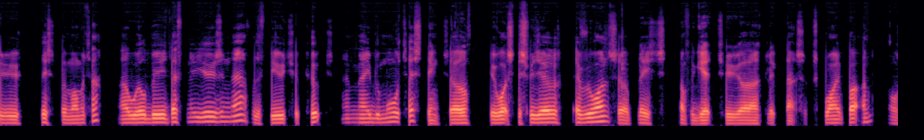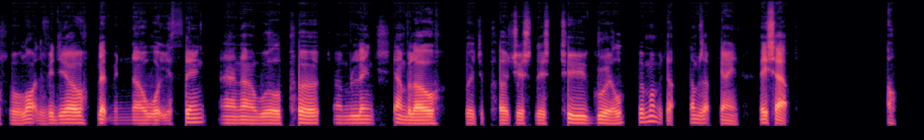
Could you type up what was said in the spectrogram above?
to this thermometer. I will be definitely using that for the future cooks and maybe more testing. So you watch this video, everyone, so please don't forget to uh, click that subscribe button. Also like the video, let me know what you think, and I will put some links down below where to purchase this ToGrill thermometer. Thumbs up again. Peace out. Oh,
